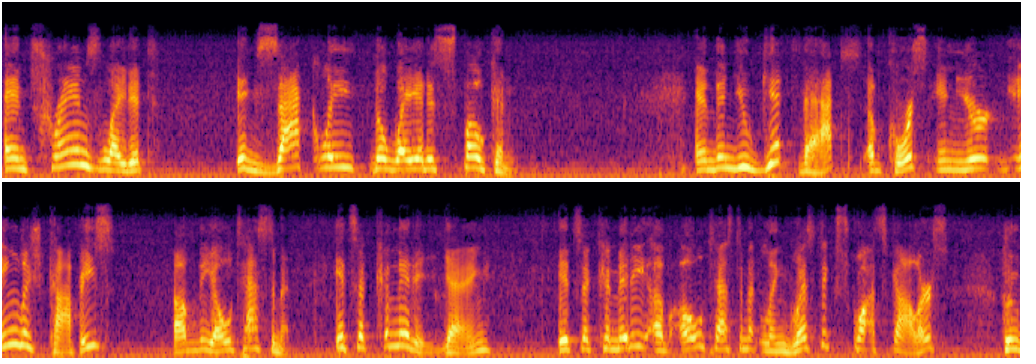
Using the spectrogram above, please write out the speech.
and translate it exactly the way it is spoken. And then you get that, of course, in your English copies of the Old Testament. It's a committee, gang. It's a committee of Old Testament linguistic scholars who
